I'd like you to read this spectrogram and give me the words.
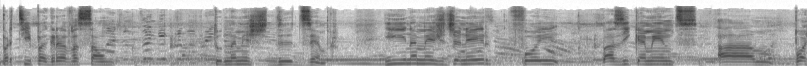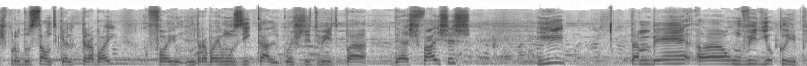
partir para a gravação, tudo no mês de dezembro. E no mês de janeiro foi basicamente a pós-produção daquele trabalho, que foi um trabalho musical constituído para 10 faixas e também uh, um videoclipe.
